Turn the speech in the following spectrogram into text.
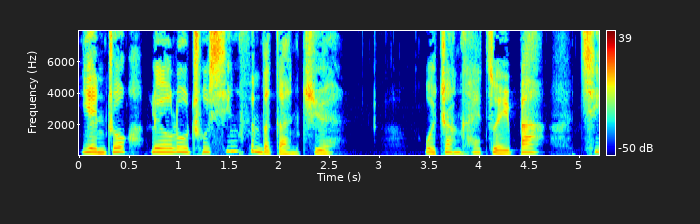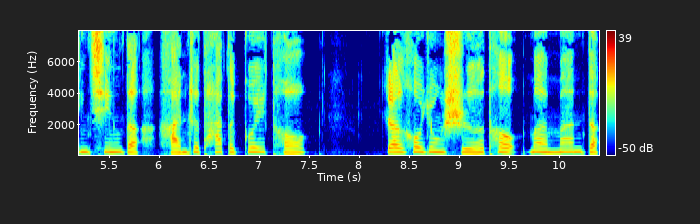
眼中流露出兴奋的感觉。我张开嘴巴，轻轻的含着他的龟头，然后用舌头慢慢的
